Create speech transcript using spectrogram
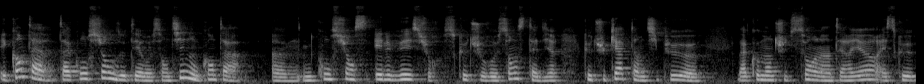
Et quand tu as, conscience de tes ressentis, donc quand tu as euh, une conscience élevée sur ce que tu ressens, c'est-à-dire que tu captes un petit peu euh, bah, comment tu te sens à l'intérieur, est-ce que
